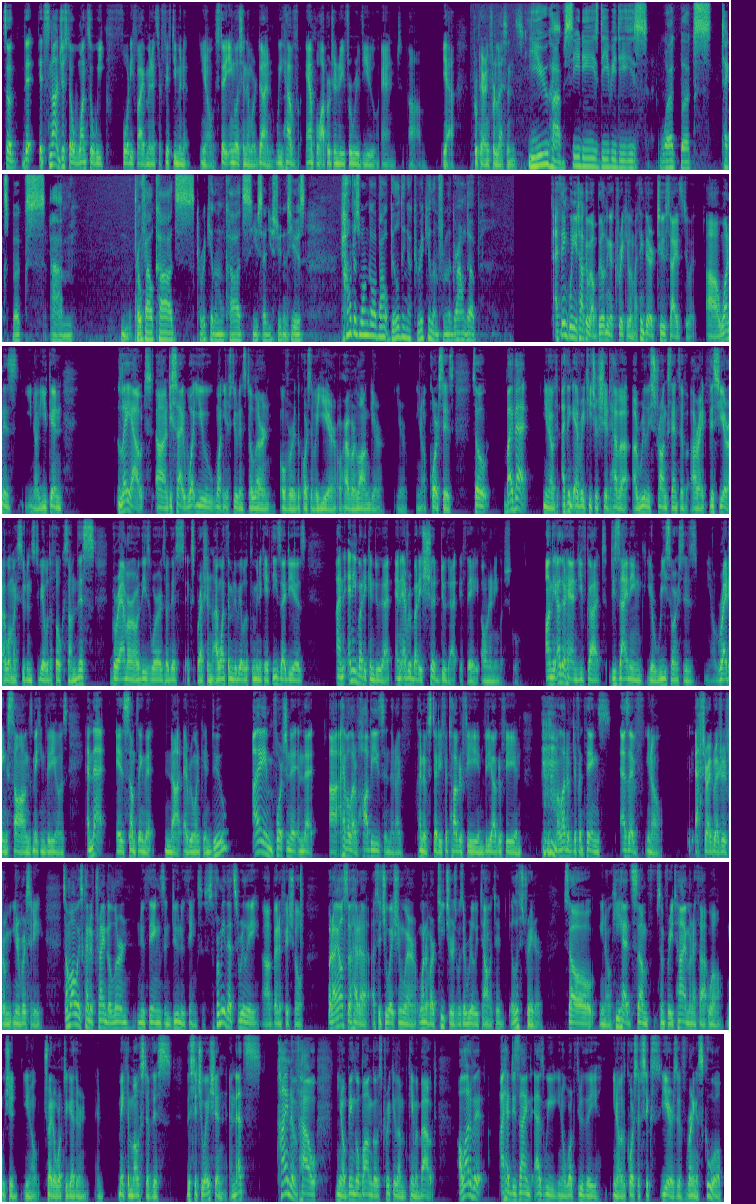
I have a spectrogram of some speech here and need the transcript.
So the, it's not just a once a week 45 minutes or 50 minute you know study English and then we're done. We have ample opportunity for review and um, yeah preparing for lessons you have CDs DVDs workbooks textbooks um, profile cards, curriculum cards you said your students use. How does one go about building a curriculum from the ground up? I think when you talk about building a curriculum, I think there are two sides to it. Uh, one is, you know, you can lay out, uh, decide what you want your students to learn over the course of a year or however long your your you know course is. So by that, you know, I think every teacher should have a, a really strong sense of, all right, this year I want my students to be able to focus on this grammar or these words or this expression. I want them to be able to communicate these ideas. And anybody can do that. And everybody should do that if they own an English school. On the other hand, you've got designing your resources, you know, writing songs, making videos. And that is something that not everyone can do. I am fortunate in that uh, I have a lot of hobbies and that I've kind of studied photography and videography and a lot of different things as I've, you know, after I graduated from university. So I'm always kind of trying to learn new things and do new things. So for me, that's really uh, beneficial. But I also had a, a situation where one of our teachers was a really talented illustrator. So, you know, he had some some free time and I thought, well, we should, you know, try to work together and, and make the most of this this situation. And that's kind of how, you know, Bingo Bongo's curriculum came about. A lot of it I had designed as we, you know, worked through the, you know, the course of six years of running a school.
